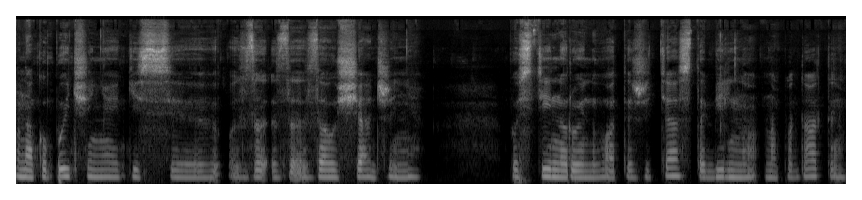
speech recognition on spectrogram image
накопичення, якісь е, за, за, заощадження, постійно руйнувати життя, стабільно нападати,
